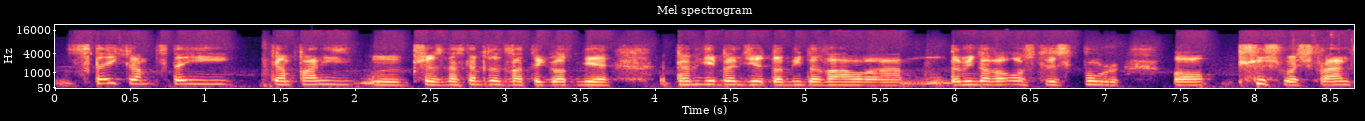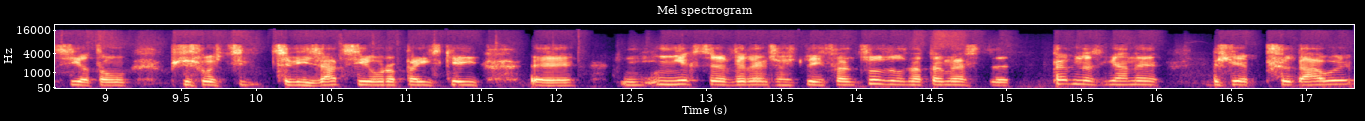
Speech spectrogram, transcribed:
W tej, w tej kampanii przez następne dwa tygodnie pewnie będzie dominowała, dominował ostry spór o przyszłość Francji, o tą przyszłość cywilizacji europejskiej. Nie chcę wyręczać tutaj Francuzów, natomiast pewne zmiany by się przydały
